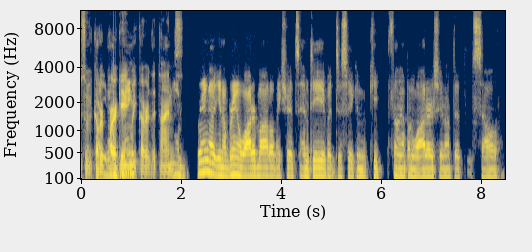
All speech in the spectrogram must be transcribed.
so we've covered you know, parking, bring- we've covered the times. Yeah, bring a you know bring a water bottle. Make sure it's empty, but just so you can keep filling up on water, so you don't have to sell.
